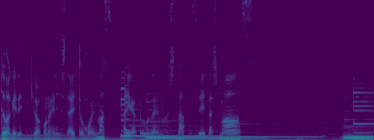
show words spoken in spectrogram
というわけで、今日はこの辺にしたいと思います。ありがとうございました。失礼いたします。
